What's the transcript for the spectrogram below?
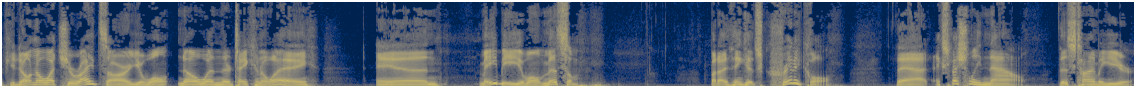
If you don't know what your rights are, you won't know when they're taken away, and maybe you won't miss them. But I think it's critical that, especially now, this time of year,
